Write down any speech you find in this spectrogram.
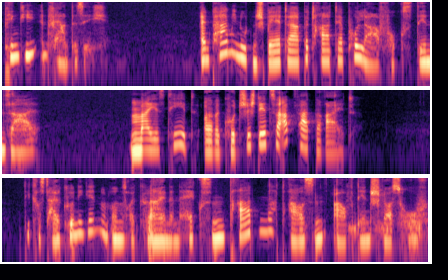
Pinky entfernte sich. Ein paar Minuten später betrat der Polarfuchs den Saal. Majestät, eure Kutsche steht zur Abfahrt bereit. Die Kristallkönigin und unsere kleinen Hexen traten nach draußen auf den Schlosshof.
